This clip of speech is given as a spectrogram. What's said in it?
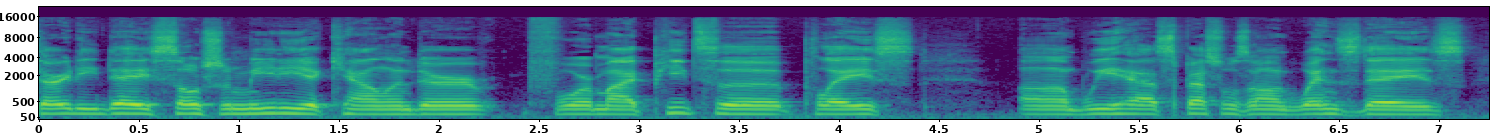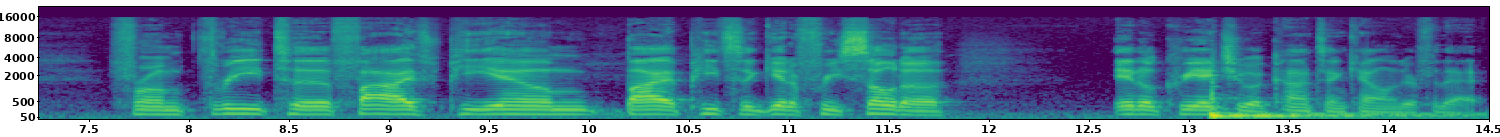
30 day social media calendar for my pizza place. Um, we have specials on Wednesdays from 3 to 5 p.m. Buy a pizza, get a free soda. It'll create you a content calendar for that.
